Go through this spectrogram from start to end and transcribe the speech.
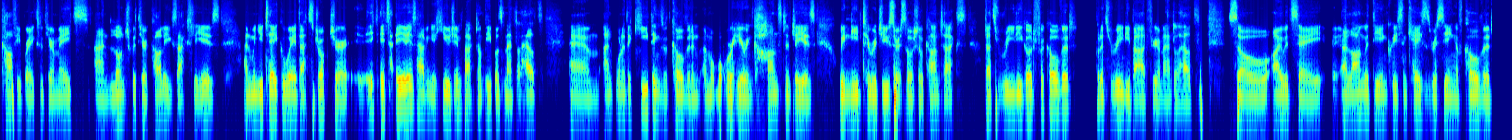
coffee breaks with your mates and lunch with your colleagues actually is. And when you take away that structure, it, it's, it is having a huge impact on people's mental health. Um, and one of the key things with COVID and, and what we're hearing constantly is we need to reduce our social contacts. That's really good for COVID but it's really bad for your mental health. So I would say, along with the increase in cases we're seeing of COVID,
